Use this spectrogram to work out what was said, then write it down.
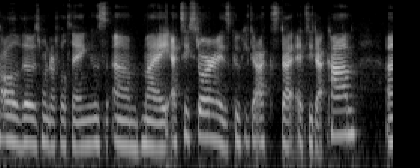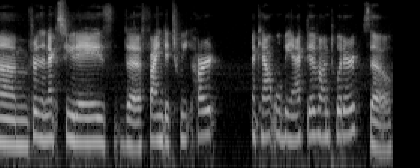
all of those wonderful things. Um, my Etsy store is gookygox.etsy.com. Um, for the next few days, the Find a Tweet Heart account will be active on Twitter. So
